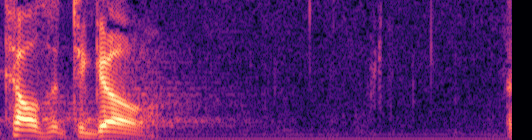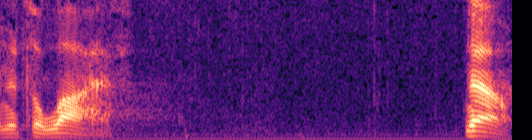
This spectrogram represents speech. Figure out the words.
tells it to go. And it's alive. Now,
